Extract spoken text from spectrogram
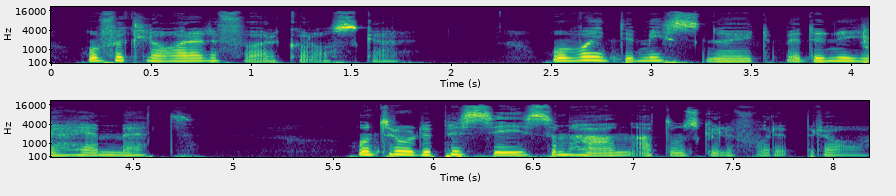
Hon förklarade för Karl Oskar. Hon var inte missnöjd med det nya hemmet. Hon trodde precis som han att de skulle få det bra.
